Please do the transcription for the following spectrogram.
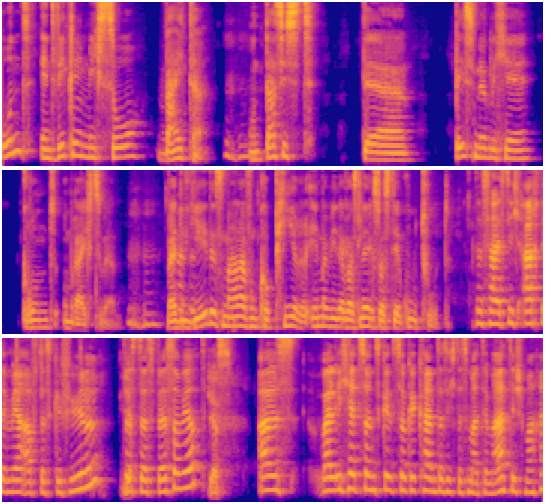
und entwickle mich so weiter. Und das ist der bestmögliche Grund, um reich zu werden. Weil du Also- jedes Mal auf den Kopierer immer wieder was legst, was dir gut tut. Das heißt, ich achte mehr auf das Gefühl, dass das besser wird, Yes. als weil ich hätte sonst so gekannt, dass ich das mathematisch mache.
